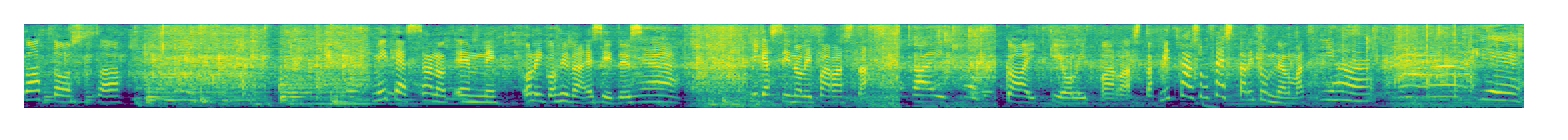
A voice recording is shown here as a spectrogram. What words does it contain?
katossa. Mitäs sanot Emmi? Oliko hyvä esitys? Mikäs siinä oli parasta? Kaikki. Kaikki oli parasta. Mitkä on sun festaritunnelmat? Ihan jees.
